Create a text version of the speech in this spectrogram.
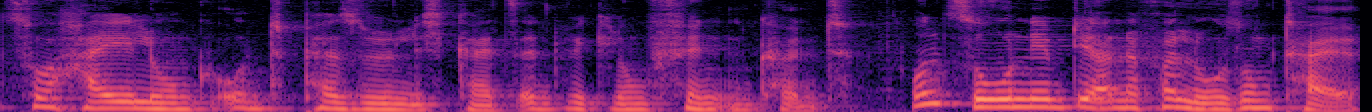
zur Heilung und Persönlichkeitsentwicklung finden könnt. Und so nehmt ihr an der Verlosung teil.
